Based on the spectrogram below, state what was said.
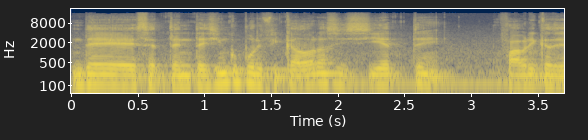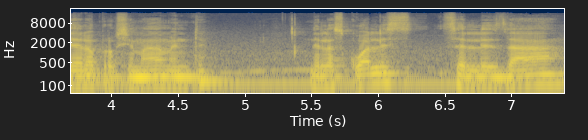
de 75 purificadoras y 7 fábricas de hielo aproximadamente, de las cuales se les da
